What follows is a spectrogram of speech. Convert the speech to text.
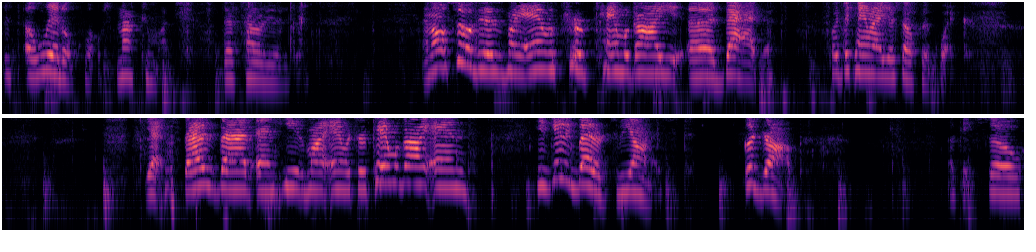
Just a little close, not too much. That's how you're. And also, there's my amateur camera guy, uh, Dad. Put the camera at yourself real quick. Yes, that is Dad, and he is my amateur camera guy, and he's getting better, to be honest. Good job. Okay, so,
